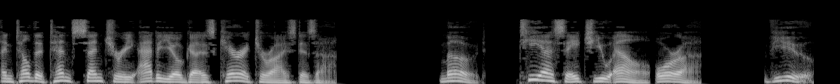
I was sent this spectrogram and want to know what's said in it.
until the 10th century Atiyoga is characterized as a mode or a view.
